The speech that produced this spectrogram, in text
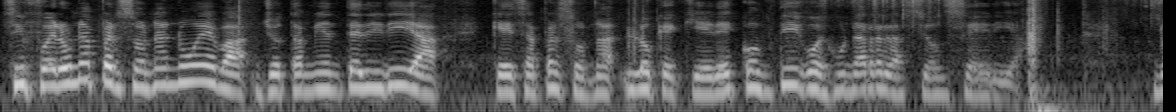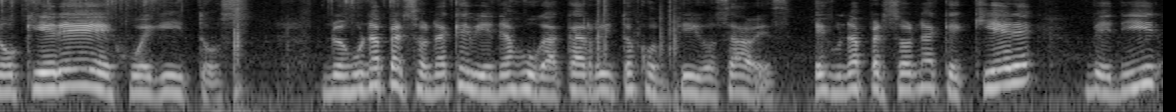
Si fuera una persona nueva, yo también te diría que esa persona lo que quiere contigo es una relación seria. No quiere jueguitos. No es una persona que viene a jugar carritos contigo, ¿sabes? Es una persona que quiere venir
